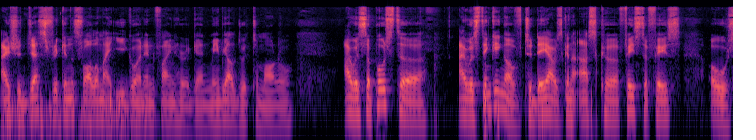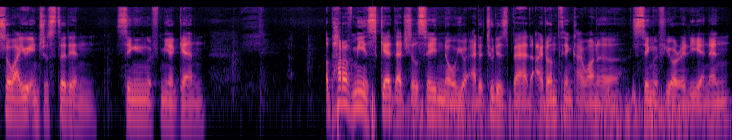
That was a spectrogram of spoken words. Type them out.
I should just freaking swallow my ego and then find her again. Maybe I'll do it tomorrow. I was supposed to, I was thinking of today, I was going to ask her face to face, oh, so are you interested in singing with me again? A part of me is scared that she'll say, no, your attitude is bad. I don't think I want to sing with you already. And then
